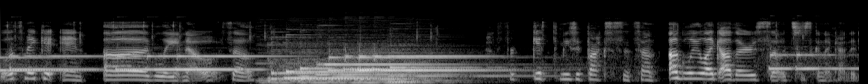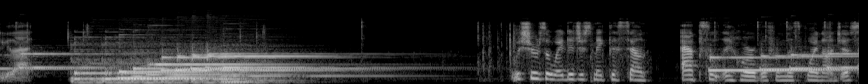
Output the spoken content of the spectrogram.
Let's make it an ugly note, so... Forget the music box doesn't sound ugly like others, so it's just gonna kinda do that. Wish there was a way to just make this sound absolutely horrible from this point on, just...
